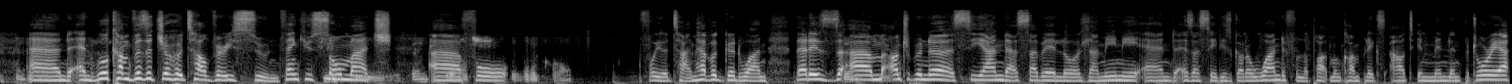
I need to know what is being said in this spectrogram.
and and we'll come visit your hotel very soon. Thank you so much, you uh, so for for your time. Have a good one. That is um, entrepreneur Siyanda Sabelo Dlamini. And as I said, he's got a wonderful apartment complex out in Menlyn, Pretoria.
